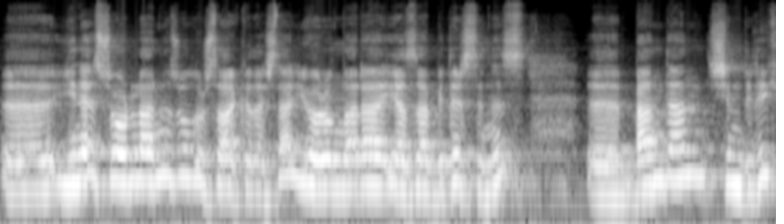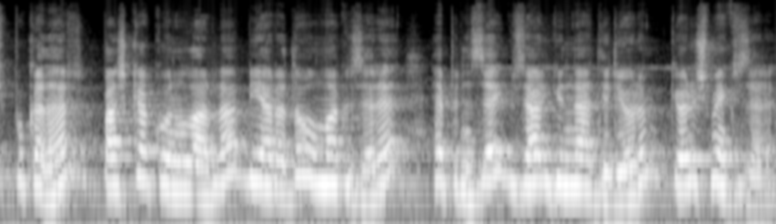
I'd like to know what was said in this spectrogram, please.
E, yine sorularınız olursa arkadaşlar yorumlara yazabilirsiniz. E, benden şimdilik bu kadar. Başka konularla bir arada olmak üzere hepinize güzel günler diliyorum. Görüşmek üzere.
